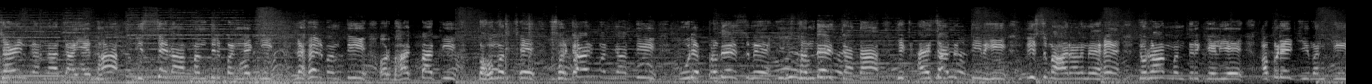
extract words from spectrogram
चयन करना चाहिए था। इससे राम मंदिर बनने की लहर बनती और भाजपा की बहुमत से सरकार बन जाती। पूरे प्रदेश में संदेश जाता कि ऐसा व्यक्ति भी इस महारण में है जो राम मंदिर के लिए अपने जीवन की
